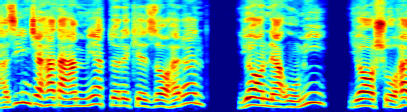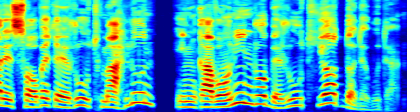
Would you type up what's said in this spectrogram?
از این جهت اهمیت داره که ظاهرا یا نعومی یا شوهر سابق روت محلون این قوانین رو به روت یاد داده بودند.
